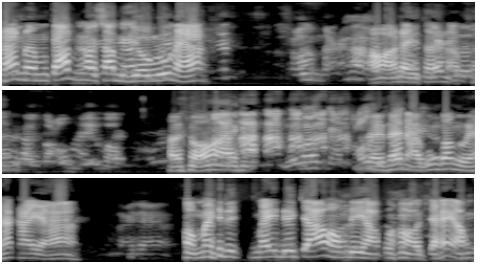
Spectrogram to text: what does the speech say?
Hát nên cáp ngôi sao bị vườn luôn nè. Ờ, ở đây thế nào thế? Hơi khổ ai? đây thế nào cũng có người hát hay à. Mấy đứa, mấy đứa cháu không đi học hồi cháy không?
